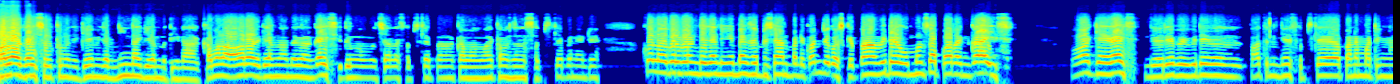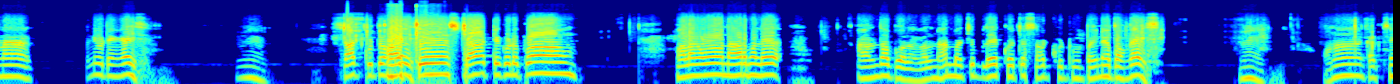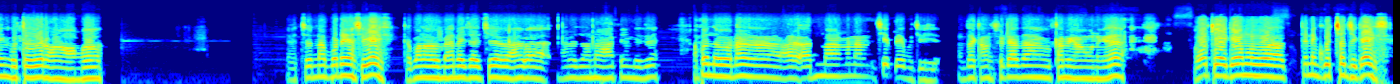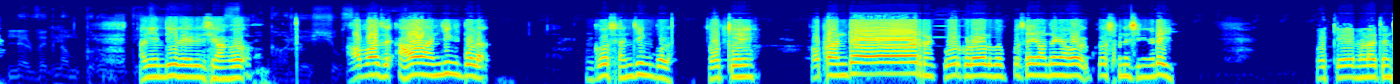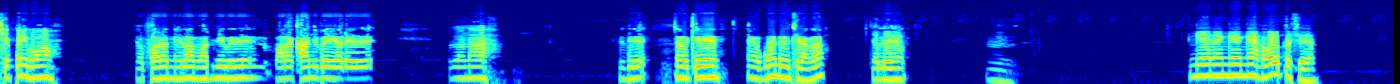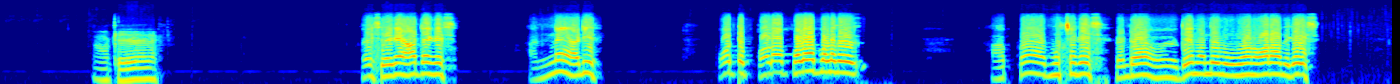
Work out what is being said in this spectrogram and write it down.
Hello guys welcome இந்த game jam நீங்க game பார்த்தீங்கன்னா கமலா ஆர்ஆர் கேம் வந்து கைஸ் இது உங்க சேனல் சப்ஸ்கிரைப் பண்ண கமலா கமல் சேனல் சப்ஸ்கிரைப் பண்ணிட்டு கோலா பெல் வந்து நீங்க பேச ஷேர் பண்ணி கொஞ்சம் ஸ்கிப் பண்ண வீடியோ முழுசா பாருங்க கைஸ் ஓகே கைஸ் இந்த வரைய போய் வீடியோ பார்த்து நீங்கள் சப்ஸ்கிரைப் பண்ண மாட்டீங்களா? பண்ணி விட்டேங்க கைஸ் ம். ஸ்டார்ட் கொடுத்தோம் ஓகே ஸ்டார்ட் கொடுப்போம். வழங்கவும் நார்மலு அதுதான் போகல நார்மல் வச்சு பிளேக் வச்சு ஸ்டார்ட் கொடுப்போம். பையனே போங்க கைஸ் ம். ஒன்றும் கட்சியும் கொடுத்து அவங்க சரி நான் போட்டேன் சிகைஸ் கமல் மேரேஜ் ஆச்சு மேரேஜ் ஆனால் ஹாப்பி இருந்தது அப்போ இந்த ஒரு நாள் அபிமானமாக நினச்சி பே போச்சு. அதான் கான்செப்டாக தான் கம்மி ஆகணுங்க. ஓகே கேமில் அத்தனை குச்சாச்சு கைஸ் அது ஹிந்தியில் எழுதிச்சாங்க ஆவாஸ் ஆ அஞ்சிங் போல. கோஸ் சஞ்சிங் போல. ஓகே ஓப்பன் டோர் ஊருக்குள்ள புதுசாக வந்தாங்க க்ளோஸ் பண்ணி வச்சுக்கோங்க டேய். ஓகே எல்லாத்தையும் செக் பண்ணிப்போம். படம் நீலாம் மறைஞ்சி போகுது மரம் காஞ்சி போய் கிடக்குது. இல்லைண்ணா இது ஓகே கூண்டு வச்சுக்காங்க சரி ம். இங்கே என்ன இங்கே இங்கே ஹோல் பஸ்ஸு ஓகே. கைஸ் எங்கே ஆட்டேன் கைஸ் அண்ணே அடி. போட்டு பொல பொல பொலது அப்போ முடிச்சேன் கைஸ் ரெண்டு வாரம் கேம் வந்து மூணு வாரம் ஆகுது கைஸ்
